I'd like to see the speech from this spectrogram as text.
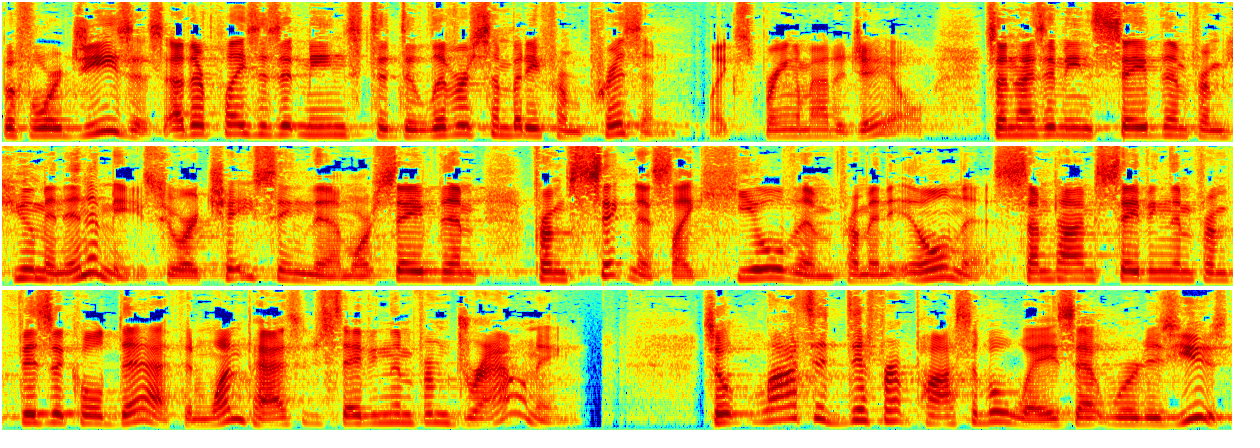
before Jesus. Other places it means to deliver somebody from prison, like spring them out of jail. Sometimes it means save them from human enemies who are chasing them, or save them from sickness, like heal them from an illness. Sometimes saving them from physical death. In one passage, saving them from drowning. So, lots of different possible ways that word is used.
